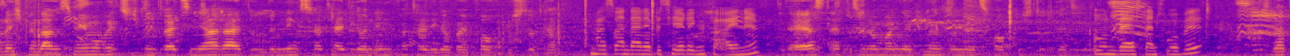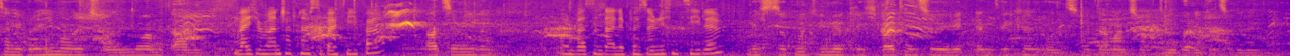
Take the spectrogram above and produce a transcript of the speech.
Hallo, ich bin Daris Mimovic, ich bin 13 Jahre alt und bin Linksverteidiger und Innenverteidiger bei VfB Stuttgart. Was waren deine bisherigen Vereine? Der erste FC Normannia Gmünd und jetzt VfB Stuttgart. Und wer ist dein Vorbild? Zlatan Ibrahimovic und Mohamed Ali. Welche Mannschaft nimmst du bei FIFA? AC Milan. Und was sind deine persönlichen Ziele? Mich so gut wie möglich weiterhin zu entwickeln und mit der Mannschaft die Oberliga zu gewinnen.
